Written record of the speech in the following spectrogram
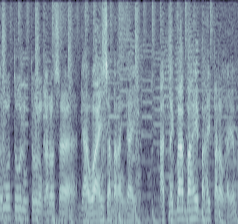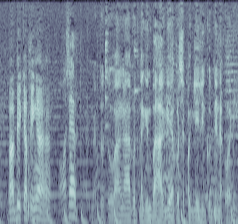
tumutulong-tulong ka raw sa gawain sa barangay. At nagbabahay-bahay pa raw kayo. Babi, kape nga, ha? Oo, sir. Natutuwa nga ako at naging bahagi ako sa paglilingkod ni na Connie.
